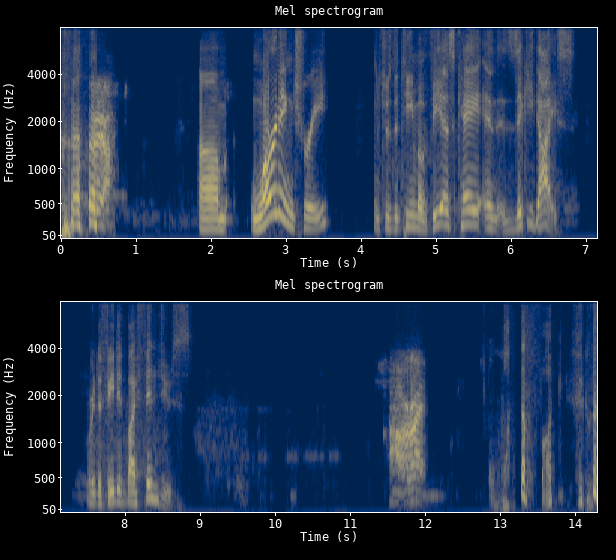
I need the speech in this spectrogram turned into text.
Yeah. um, Learning Tree, which is the team of VSK and Zicky Dice, were defeated by Finjuice. All right. What the fuck?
